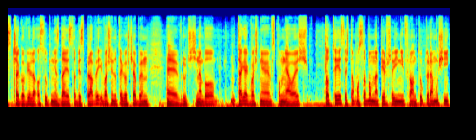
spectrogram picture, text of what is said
z czego wiele osób nie zdaje sobie sprawy i właśnie do tego chciałbym e, wrócić, no bo tak jak właśnie wspomniałeś, to ty jesteś tą osobą na pierwszej linii frontu, która musi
